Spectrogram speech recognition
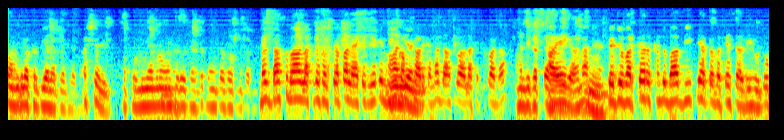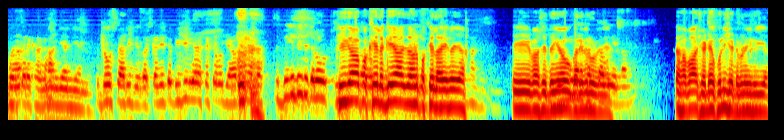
5 ਲੱਖ ਰੁਪਇਆ ਲੱਗ ਗਿਆ ਅੱਛਾ ਜੀ। ਫੁਰਨੀਆਂ ਬਣਾਉਣ ਤੇ ਸ਼ੈੱਡ ਪਹੁੰਚਾ ਤਾਂ ਕਰਨ ਮੈਂ 10 12 ਲੱਖ ਦਾ ਖਰਚਾ ਆਪਾਂ ਲੈ ਕੇ ਜੇ ਕਿ ਨਿਊ ਕੰਮ। ਸਟਾਰਟ ਕਰਨਾ 10 12 ਲੱਖ ਤੁਹਾਡਾ ਹਾਂਜੀ ਖਰਚਾ ਆਏਗਾ ਨਾ ਫਿਰ ਜੋ ਵਰਕਰ ਰੱਖਣ ਤੋਂ ਬਾਅਦ 20000 ਰੁਪਏ ਵਰਕਰ ਸੈਲਰੀ ਹੋ ਦੋ ਵਰਕਰ ਰੱਖਾਂਗੇ ਹਾਂਜੀ ਹਾਂਜੀ ਹਾਂਜੀ। ਤੇ ਦੋ ਸੈਲਰੀ ਦੇ ਵਰਕਰ ਜੇ ਤੇ ਬਿਜਲੀ ਵਗੈਰਾ ਖਰਚਾ ਕੋਈ ਜ਼ਿਆਦਾ ਨਹੀਂ ਆਉਂਦਾ। ਤੇ ਬਿਜਲੀ ਤੇ ਚਲੋ ਠੀਕ ਆ ਪੱਖੇ ਲੱਗੇ ਆ ਜਾਂ ਹੁਣ ਪੱਖੇ ਲਾਏ ਹੋਏ ਆ। ਤੇ ਬਸ ਇਦਾਂ ਹੀ ਉਹ ਗਰੀਬ ਲੋਕ। ਤੇ। ਹਵਾ ਛੱਡਿਆ ਖੁੱਲੀ ਛੱਡ ਬਣੀ ਹੋਈ ਆ।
